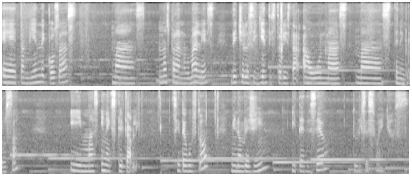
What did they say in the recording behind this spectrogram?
Eh, también de cosas más, más paranormales. De hecho la siguiente historia está aún más, más tenebrosa y más inexplicable. Si te gustó, mi nombre es Jean y te deseo dulces sueños.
